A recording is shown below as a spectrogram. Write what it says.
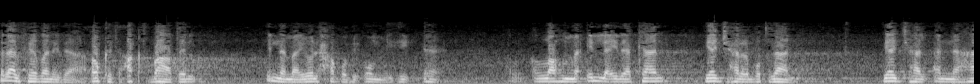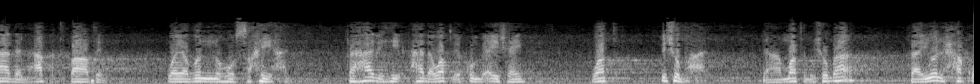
كذلك أيضا إذا عقد عقد باطل إنما يلحق بأمه. اللهم إلا إذا كان يجهل البطلان يجهل أن هذا العقد باطل ويظنه صحيحا فهذه هذا وطء يكون بأي شيء؟ وطء بشبهة. نعم وطء بشبهة فيلحق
